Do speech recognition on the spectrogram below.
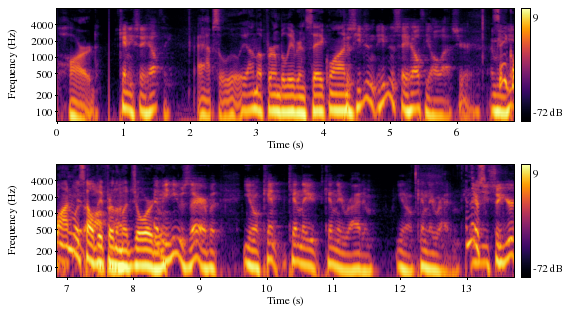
hard. can he stay healthy? Absolutely, I'm a firm believer in Saquon. Because he didn't he didn't stay healthy all last year. I mean, Saquon he was healthy for the majority. I mean, he was there, but you know, can can they can they ride him? You know, can they ride him? And there's- so you're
